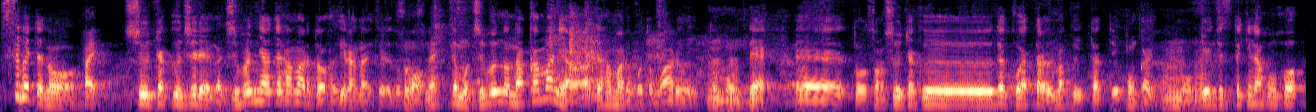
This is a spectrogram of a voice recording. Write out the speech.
すべてのはい。集客事例が自分に当てはまるとは限らないけれども、でね、でも自分の仲間には当てはまることもあると思うんで、えっ、と、その集客でこうやったらうまくいったっていう、今回、もう現実的な方法、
